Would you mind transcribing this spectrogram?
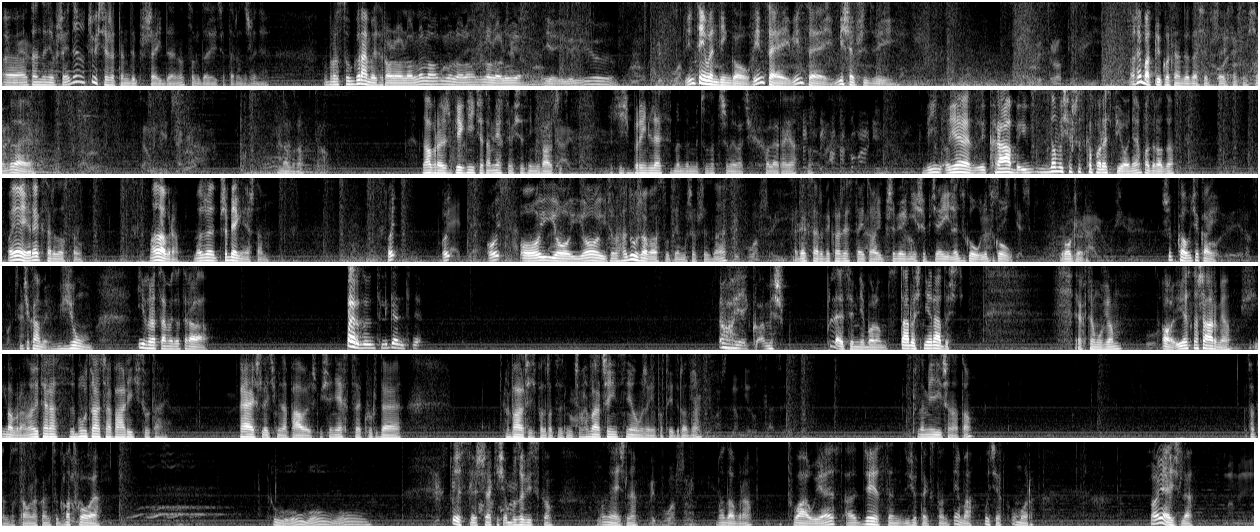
E, tędy nie przejdę? Oczywiście, że tędy przejdę. No co wydajecie teraz, że nie? Po prostu gramy trolololololololololololuje. Jejejeje. Więcej Wendingo, więcej, więcej. Misze przyzwij. No chyba tylko tędy da się przejść, tak mi się wydaje. Dobra. Dobra, już biegnijcie tam, nie chcę się z nimi walczyć. Jakieś brainlessy będą mnie tu zatrzymywać, cholera jasna. Win... O Jezu, kraby i znowu się wszystko porespiło, nie? Po drodze. Ojej, Rexar został. No dobra, może przebiegniesz tam. Oj, oj, oj, oj, oj, oj, trochę dużo was tutaj muszę przyznać. Rexar wykorzystaj to i przebiegnij szybciej. Let's go, let's go. Roger. Szybko, uciekaj. Uciekamy. Zium. I wracamy do Trala. Bardzo inteligentnie. Ojejku, a myż plecy mnie bolą. Starość, nie radość. Jak to mówią? O, jest nasza armia. Dobra, no i teraz z buta trzeba walić tutaj. Weź, lećmy na pałę, już mi się nie chce, kurde... Walczyć po drodze z niczym. Chyba raczej nic nie umrze mi po tej drodze. Przynajmniej liczę na to. Co tam zostało na końcu? Dwa tłołe. Uuu, uuu, uuu. Tu jest jeszcze jakieś obozowisko. No nieźle. No dobra. Tłał jest. A gdzie jest ten ziutek stąd? Nie ma. Uciekł. Umor. O nieźle.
